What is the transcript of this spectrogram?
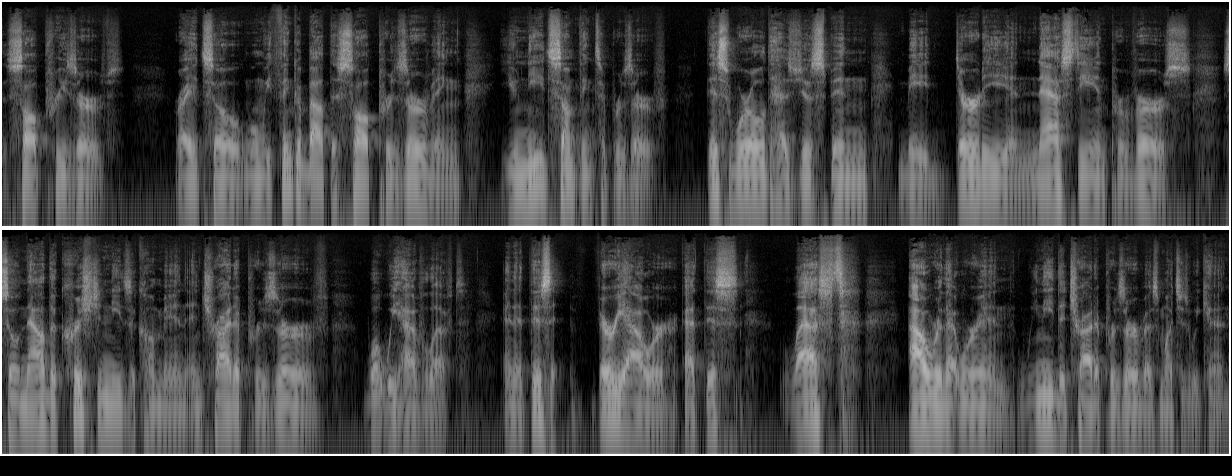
The salt preserves, right? So when we think about the salt preserving, you need something to preserve. This world has just been made dirty and nasty and perverse. So now the Christian needs to come in and try to preserve what we have left. And at this very hour, at this last hour that we're in, we need to try to preserve as much as we can.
